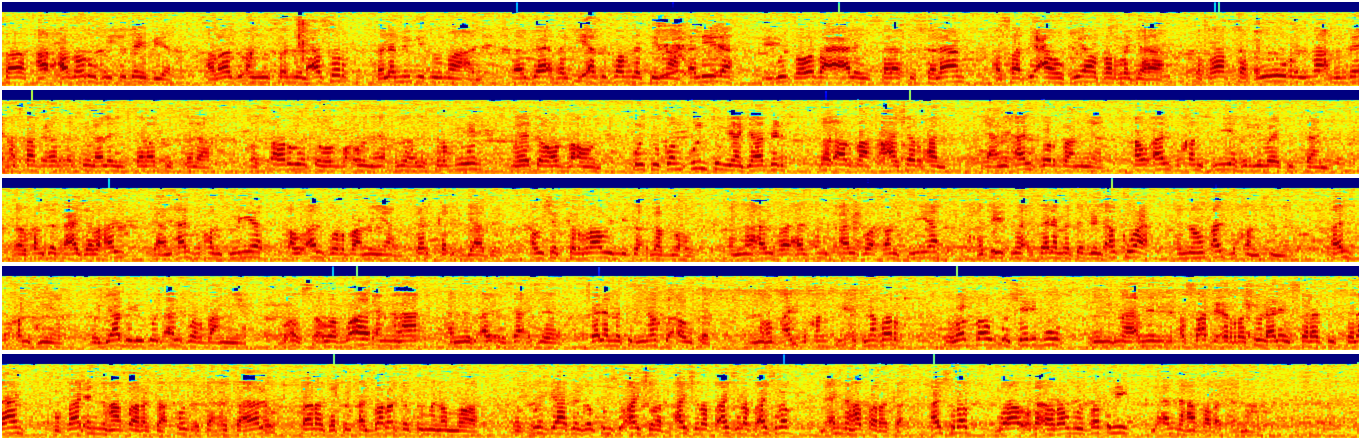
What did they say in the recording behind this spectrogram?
حضروا في الحديبية. أرادوا أن يصلوا العصر فلم يجدوا ماء. فجاء فجيء بفضلة ماء قليلة يقول فوضع عليه الصلاة والسلام أصابعه فيها وفرجها. فصار تفور الماء من بين أصابع الرسول عليه الصلاة والسلام. وصاروا يتوضؤون يشربون ويتوضؤون. قلت كم كنتم يا جابر؟ قال 14000 يعني 1400 أو 1500 في الرواية الثانية. قال 15000 يعني 1500 أو 1400 شك جابر. أو شك الراوي اللي قبله. أن 1500 حديث سلمة بن الأكوع أنهم 1500 1500 وجابر يقول 1400 والظاهر انها أن سلمة بن اوكد أنهم 1500 نفر توضوا وشربوا من من أصابع الرسول عليه الصلاة والسلام. وقال إنها بركة. خذ تعالوا بركة البركة من الله. يقول جابر فكنت أشرب أشرب أشرب أشرب لأنها بركة. أشرب وأروي بطني لأنها بركة. نعم.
